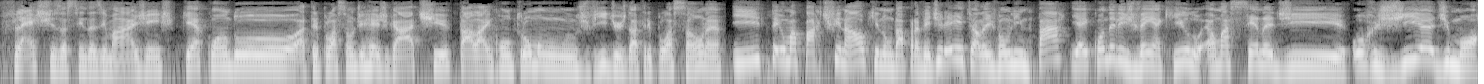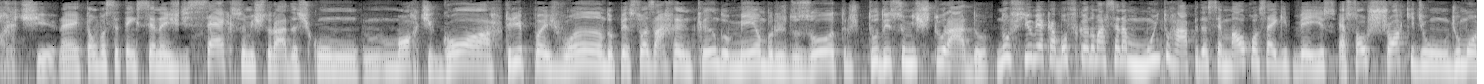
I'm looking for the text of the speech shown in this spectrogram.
flashes assim das imagens, que é quando a tripulação de resgate tá lá, encontrou uns vídeos vídeos da tripulação, né? E tem uma parte final que não dá para ver direito, elas vão limpar, e aí quando eles veem aquilo, é uma cena de orgia de morte, né? Então você tem cenas de sexo misturadas com morte gore, tripas voando, pessoas arrancando membros dos outros, tudo isso misturado. No filme acabou ficando uma cena muito rápida, você mal consegue ver isso. É só o choque de um, de um momento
